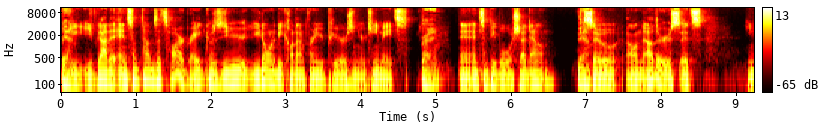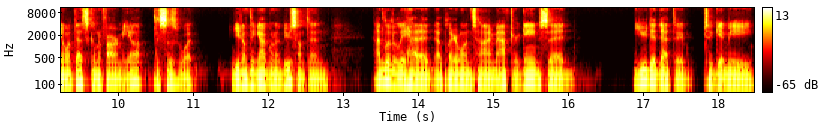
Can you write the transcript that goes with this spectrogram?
Yeah. You, you've got to, and sometimes it's hard, right? Because you you don't want to be called out in front of your peers and your teammates, Right. and, and some people will shut down. Yeah. So on others, it's you know what that's going to fire me up. This is what you don't think I'm going to do something. I literally had a, a player one time after a game said, "You did that to to get me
